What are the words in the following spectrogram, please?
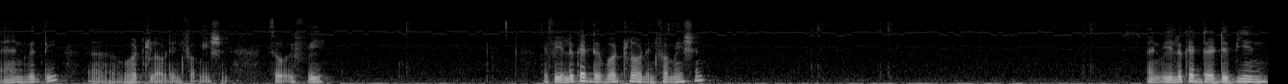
and with the uh, word cloud information. So if we if we look at the word cloud information and we look at the Debian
